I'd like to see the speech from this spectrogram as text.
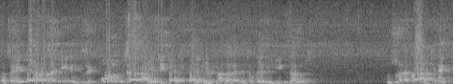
त्याचं एक कारण असं की एक्झिट पोलच्या काही ठिकाणी काही घटना झाल्या त्याच्यामध्ये रिगिंग झालं. दुसरं त्यातला आणखीन एक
